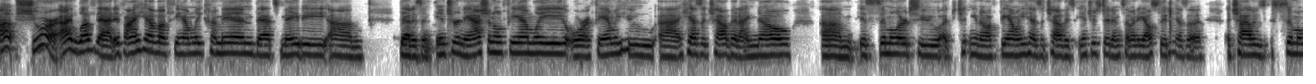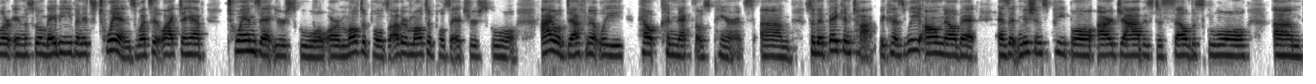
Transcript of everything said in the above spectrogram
Oh, sure. I love that. If I have a family come in that's maybe um, that is an international family or a family who uh, has a child that I know um, is similar to a you know a family has a child that's interested in somebody else that has a, a child who's similar in the school. Maybe even it's twins. What's it like to have twins at your school or multiples other multiples at your school? I will definitely help connect those parents um, so that they can talk because we all know that as admissions people our job is to sell the school um,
